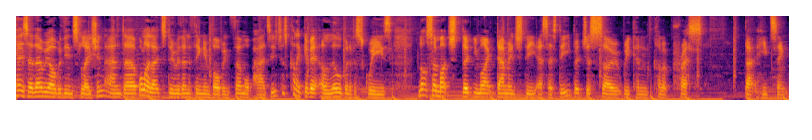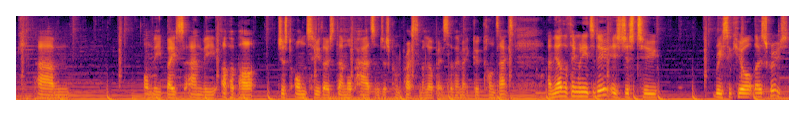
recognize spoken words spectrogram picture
Okay, so there we are with the installation, and uh, what I like to do with anything involving thermal pads is just kind of give it a little bit of a squeeze. Not so much that you might damage the SSD, but just so we can kind of press that heatsink um, on the base and the upper part just onto those thermal pads and just compress them a little bit so they make good contact. And the other thing we need to do is just to resecure those screws.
